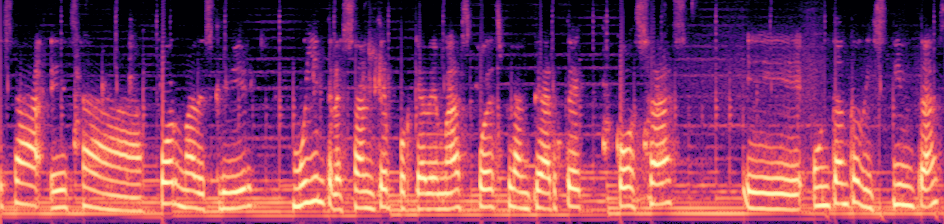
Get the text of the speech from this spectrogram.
esa, esa forma de escribir muy interesante porque además puedes plantearte cosas eh, un tanto distintas,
